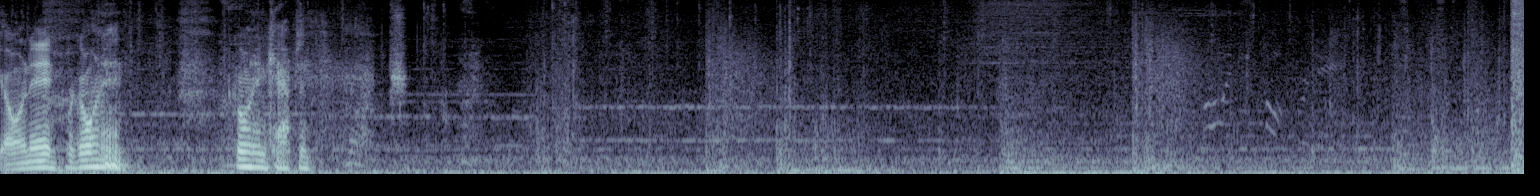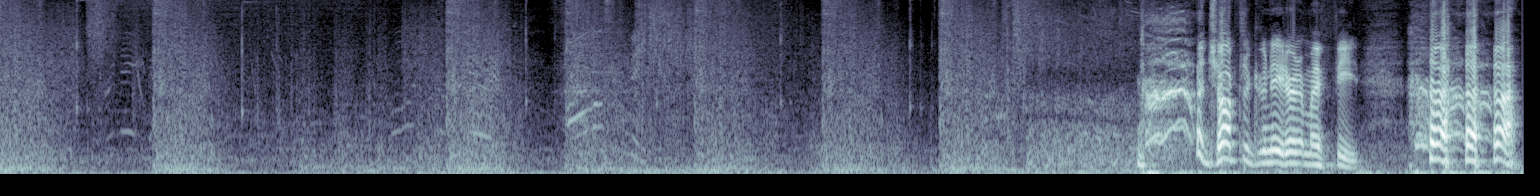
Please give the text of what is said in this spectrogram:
Going in. We're going in. Going in, Captain. I dropped a grenade right at my feet. I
